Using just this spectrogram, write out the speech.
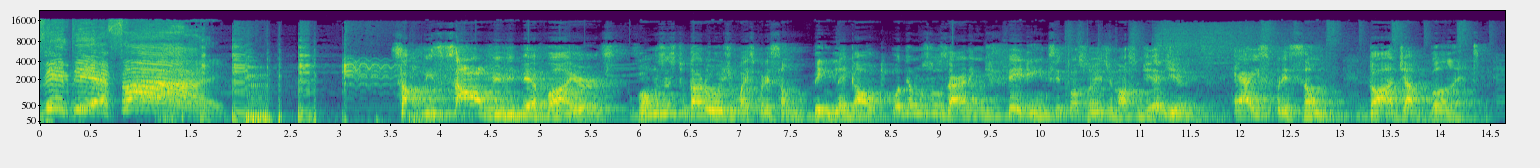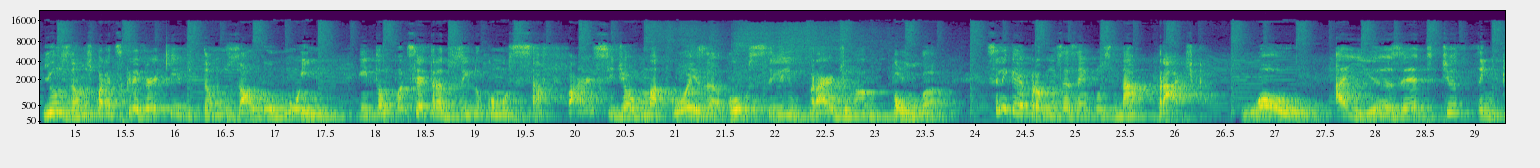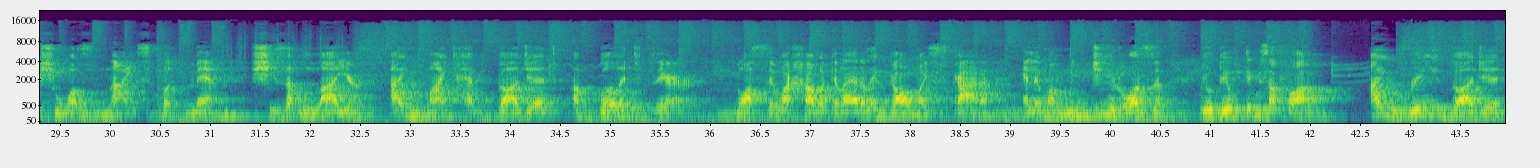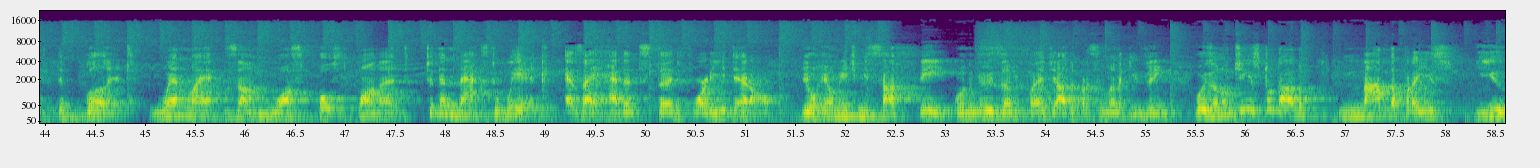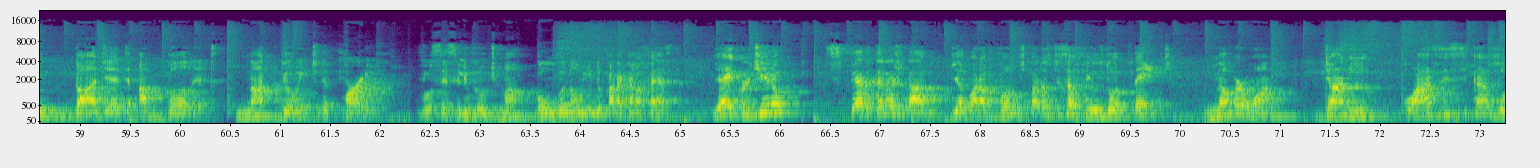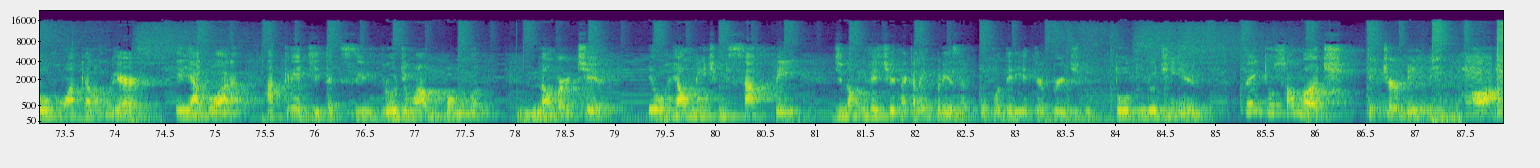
VPFI! Salve, salve, VPFires! Vamos estudar hoje uma expressão bem legal que podemos usar em diferentes situações de nosso dia a dia. É a expressão dodge a bullet. E usamos para descrever que evitamos algo ruim. Então pode ser traduzido como safar-se de alguma coisa ou se livrar de uma bomba. Se liga aí para alguns exemplos na prática. Whoa, I used it to think she was nice, but man, she's a liar. I might have dodged a bullet there. Nossa, eu achava que ela era legal, mas cara, ela é uma mentirosa. Eu devo ter me safado. I really dodged the bullet when my exam was postponed to the next week, as I hadn't studied for it at all. Eu realmente me safei quando meu exame foi adiado para semana que vem, pois eu não tinha estudado nada para isso. You dodged a bullet not going to the party. Você se livrou de uma bomba não indo para aquela festa. E aí, curtiram? Espero ter ajudado. E agora vamos para os desafios do update. Number 1. Johnny quase se casou com aquela mulher. Ele agora acredita que se livrou de uma bomba. Number 2. Eu realmente me safei de não investir naquela empresa. Eu poderia ter perdido todo o meu dinheiro. Thank you so much. Teacher Baby off.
